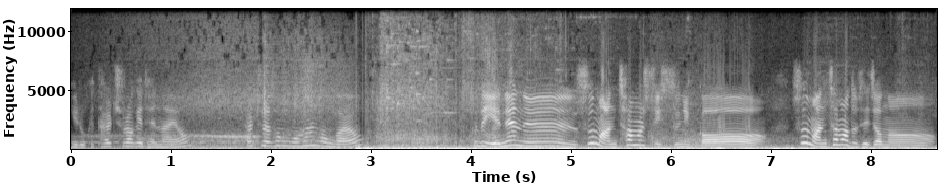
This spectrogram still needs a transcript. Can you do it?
이렇게 탈출하게 되나요? 탈출에 성공하는 건가요? 근데 얘네는 숨 안 참을 수 있으니까 숨 안 참아도 되잖아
